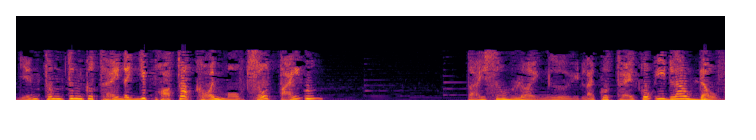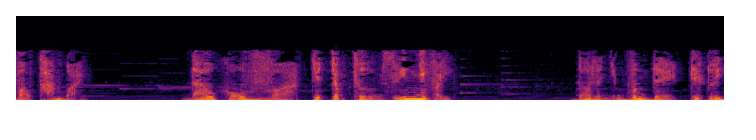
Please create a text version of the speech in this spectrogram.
những thông tin có thể đã giúp họ thoát khỏi một số tải ương. Tại sao loài người lại có thể cố ý lao đầu vào thảm bại? Đau khổ và chết chóc thường xuyên như vậy. Đó là những vấn đề triết lý.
